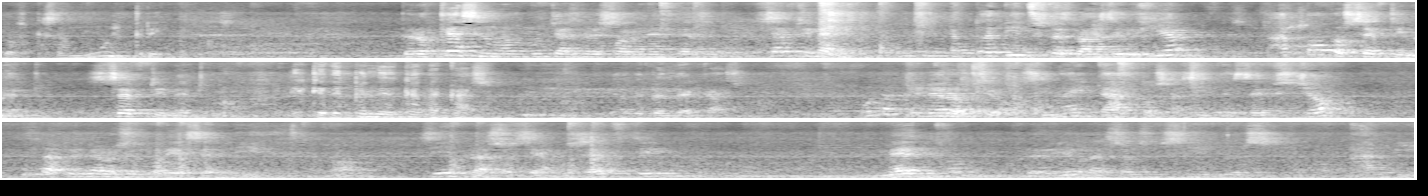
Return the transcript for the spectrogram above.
los que son muy críticos. Pero ¿qué hacen muchas veces solamente? Septimetro. ¿A ustedes van a cirugía? A todos septimetro. Septimetro, no. Es que depende de cada caso. Ya depende del caso. Una primera opción, si no hay datos así de sepsis la primera opción podría ser bien, ¿no? Siempre asociamos septic, metro, pero yo la asocio siempre a mí.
